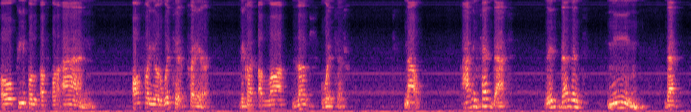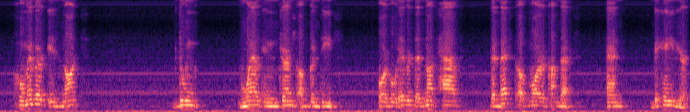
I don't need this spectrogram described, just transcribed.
O people of Quran, offer your witr prayer because Allah loves witr. Now, having said that, this doesn't mean that whomever is not doing well in terms of good deeds or whoever does not have the best of moral conduct and behavior.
